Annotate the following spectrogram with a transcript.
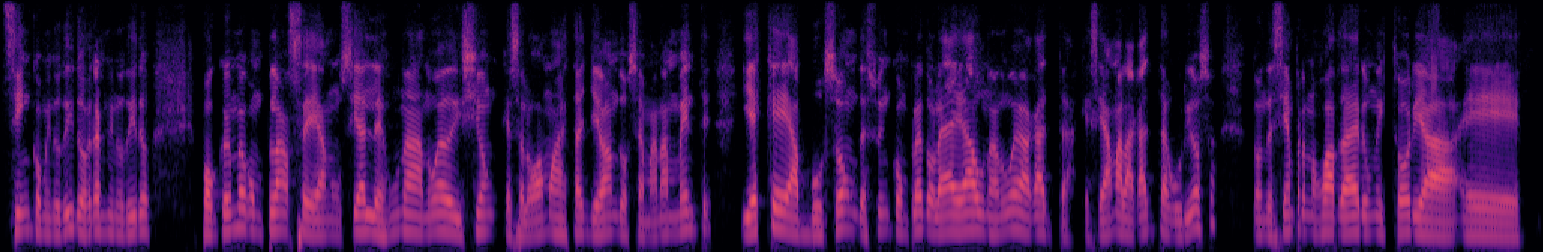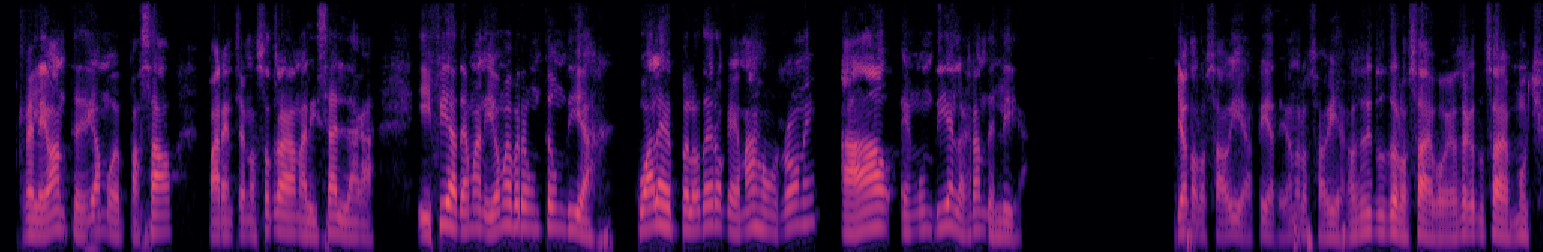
cinco minutitos, tres minutitos, porque hoy me complace anunciarles una nueva edición que se lo vamos a estar llevando semanalmente y es que al buzón de swing completo le ha llegado una nueva carta que se llama la carta curiosa, donde siempre nos va a traer una historia relevante, digamos, del pasado para entre nosotros analizarla acá. Y fíjate, man, yo me pregunté un día, ¿cuál es el pelotero que más honrones ha dado en un día en las grandes ligas? Yo no lo sabía, fíjate, yo no lo sabía. No sé si tú te lo sabes, porque yo sé que tú sabes mucho.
